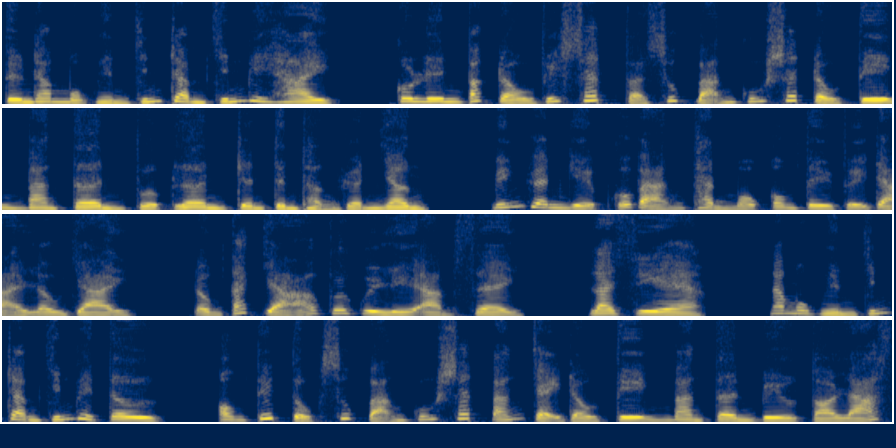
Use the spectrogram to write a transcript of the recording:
Từ năm 1992, Colin bắt đầu viết sách và xuất bản cuốn sách đầu tiên mang tên Vượt lên trên tinh thần doanh nhân, biến doanh nghiệp của bạn thành một công ty vĩ đại lâu dài, đồng tác giả với William C. Lazier. Năm 1994, ông tiếp tục xuất bản cuốn sách bán chạy đầu tiên mang tên Bill Tolas,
